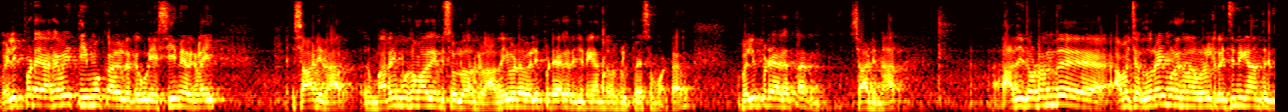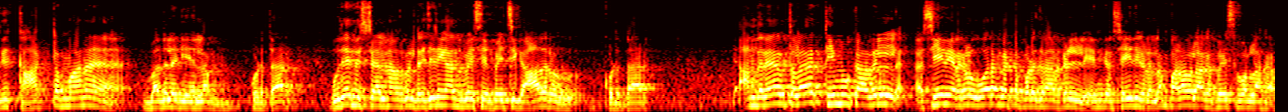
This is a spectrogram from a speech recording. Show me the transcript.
வெளிப்படையாகவே திமுகவில் இருக்கக்கூடிய சீனியர்களை சாடினார். அது மறைமுகமாக என்று சொல்வார்கள் அதைவிட வெளிப்படையாக ரஜினிகாந்த் அவர்கள் பேச மாட்டார். வெளிப்படையாகத்தான் சாடினார். அதைத் தொடர்ந்து அமைச்சர் துரைமுருகன் அவர்கள் ரஜினிகாந்துக்கு காட்டமான பதிலடியெல்லாம் கொடுத்தார். உதயநிதி ஸ்டாலின் அவர்கள் ரஜினிகாந்த் பேசிய பேச்சுக்கு ஆதரவு கொடுத்தார். அந்த நேரத்தில் திமுகவில் சீனியர்கள் ஓரங்கட்டப்படுகிறார்கள் என்கிற செய்திகள் எல்லாம் பரவலாக பேசுபொருளாக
